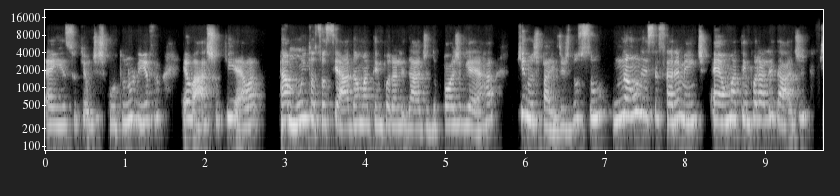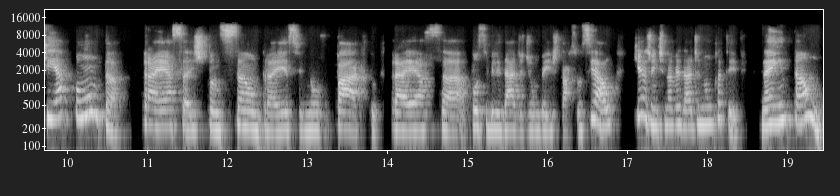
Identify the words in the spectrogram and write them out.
é isso que eu discuto no livro. Eu acho que ela está muito associada a uma temporalidade do pós-guerra, que nos países do Sul não necessariamente é uma temporalidade que aponta para essa expansão, para esse novo pacto, para essa possibilidade de um bem-estar social, que a gente, na verdade, nunca teve. Né? Então,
